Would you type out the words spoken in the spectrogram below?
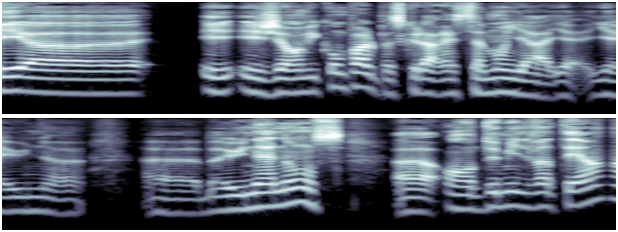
Et, et, et j'ai envie qu'on parle parce que là récemment il y a, y a- il y a une, euh, bah, une annonce euh, en 2021.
